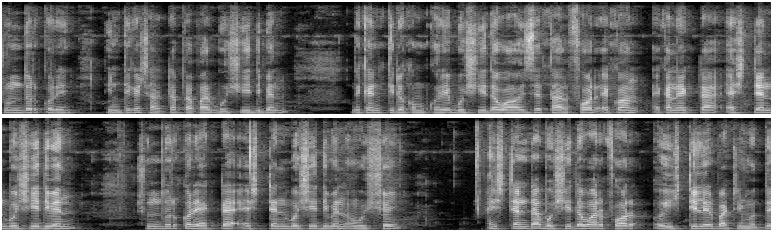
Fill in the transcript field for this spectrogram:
সুন্দর করে তিন থেকে চারটা পেপার বসিয়ে দিবেন। দেখেন কীরকম করে বসিয়ে দেওয়া হয়েছে। তারপর এখন এখানে একটা স্ট্যান্ড বসিয়ে দিবেন। সুন্দর করে একটা স্ট্যান্ড বসিয়ে দিবেন অবশ্যই। স্ট্যান্ডটা বসিয়ে দেওয়ার পর ওই স্টিলের বাটির মধ্যে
